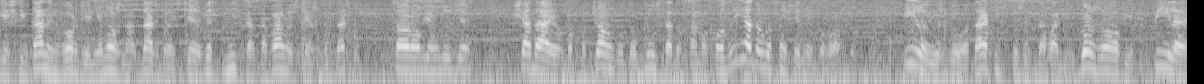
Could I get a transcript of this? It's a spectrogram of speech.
Jeśli w danym wordzie nie można zdać, bo jest niska zdawalność, ciężko zdać, co robią ludzie? Wsiadają do pociągu, do busa, do samochodu i jadą do sąsiedniego wordu. Ilu już było takich, którzy zdawali w Gorzowie, w Pile,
